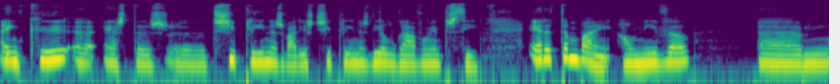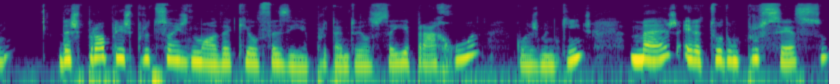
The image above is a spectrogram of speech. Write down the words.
em que uh, estas uh, disciplinas, várias disciplinas, dialogavam entre si. Era também ao nível. Uh, das próprias produções de moda que ele fazia. Portanto, ele saía para a rua com as manequins, mas era todo um processo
